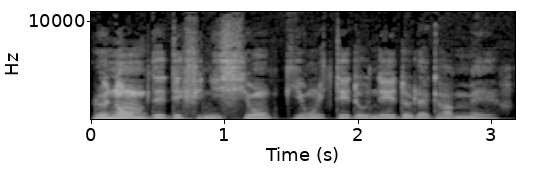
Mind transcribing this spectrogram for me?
le nombre des définitions qui ont été données de la grammaire.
